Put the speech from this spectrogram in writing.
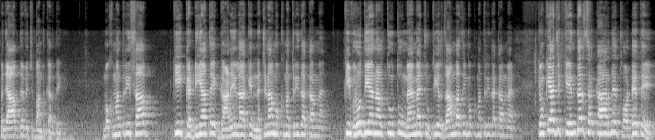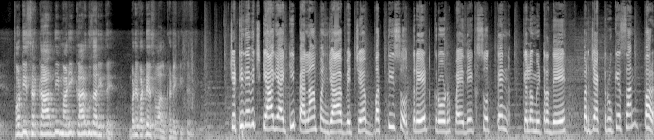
ਪੰਜਾਬ ਦੇ ਵਿੱਚ ਬੰਦ ਕਰ ਦੇਗੀ। ਮੁੱਖ ਮੰਤਰੀ ਸਾਹਿਬ, ਕੀ ਗੱਡੀਆਂ ਤੇ ਗਾਣੇ ਲਾ ਕੇ ਨੱਚਣਾ ਮੁੱਖ ਮੰਤਰੀ ਦਾ ਕੰਮ ਹੈ? ਕੀ ਵਿਰੋਧੀਆਂ ਨਾਲ ਤੂੰ ਤੂੰ ਮੈਂ ਮੈਂ ਝੂਠੀ ਇਲਜ਼ਾਮਬਾਜ਼ੀ ਮੁੱਖ ਮੰਤਰੀ ਦਾ ਕੰਮ ਹੈ? ਕਿਉਂਕਿ ਅੱਜ ਕੇਂਦਰ ਸਰਕਾਰ ਨੇ ਤੁਹਾਡੇ ਤੇ ਤੁਹਾਡੀ ਸਰਕਾਰ ਦੀ ਮਾੜੀ ਕਾਰਗੁਜ਼ਾਰੀ ਤੇ ਬੜੇ ਵੱਡੇ ਸਵਾਲ ਖੜੇ ਕੀਤੇ ਨੇ। ਚਿੱਠੀ ਦੇ ਵਿੱਚ ਕਿਹਾ ਗਿਆ ਹੈ ਕਿ ਪਹਿਲਾਂ ਪੰਜਾਬ ਵਿੱਚ 3263 ਕਰੋੜ ਰੁਪਏ ਦੇ 103 ਕਿਲੋਮੀਟਰ ਦੇ ਪ੍ਰੋਜੈਕਟ ਰੁਕੇ ਸਨ, ਪਰ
